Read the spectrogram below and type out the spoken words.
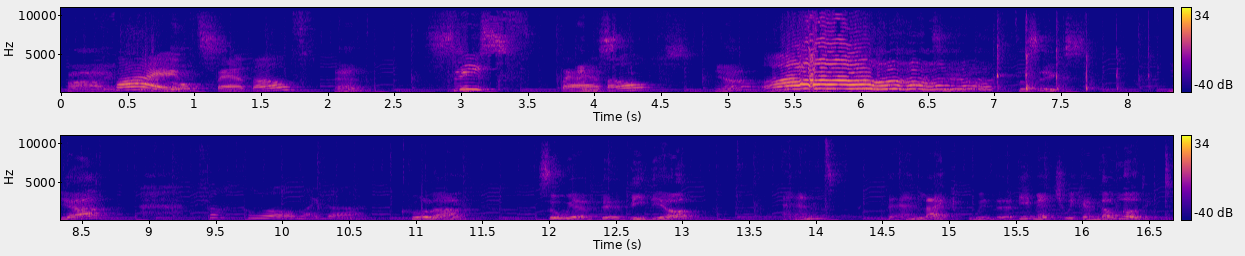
Five, five petals, petals, and six six, and petals. stops. Yeah? Oh, Zero to six. Yeah? So cool! Oh my god. Cool, huh? So we have the video, and then, like with the image, we can download it.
